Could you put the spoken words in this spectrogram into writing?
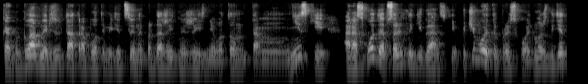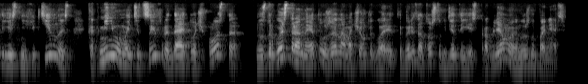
как бы главный результат работы медицины, продолжительность жизни, вот он там низкий, а расходы абсолютно гигантские. Почему это происходит? Может, где-то есть неэффективность? Как минимум эти цифры, да, это очень просто, но с другой стороны, это уже нам о чем-то говорит. Это говорит о том, что где-то есть проблема, и нужно понять.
